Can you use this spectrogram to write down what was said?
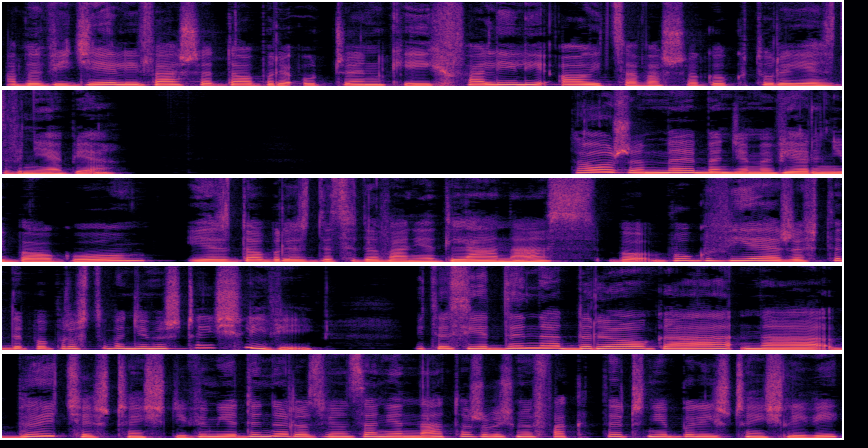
aby widzieli wasze dobre uczynki i chwalili Ojca waszego, który jest w niebie. To, że my będziemy wierni Bogu, jest dobre zdecydowanie dla nas, bo Bóg wie, że wtedy po prostu będziemy szczęśliwi. I to jest jedyna droga na bycie szczęśliwym, jedyne rozwiązanie na to, żebyśmy faktycznie byli szczęśliwi.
